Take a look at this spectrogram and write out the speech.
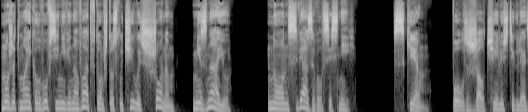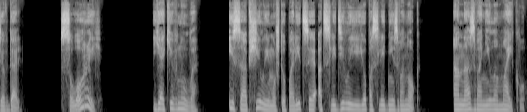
Может, Майкл вовсе не виноват в том, что случилось с Шоном, не знаю. Но он связывался с ней. «С кем?» — Пол сжал челюсти, глядя вдаль. «С Лорой?» Я кивнула и сообщила ему, что полиция отследила ее последний звонок. Она звонила Майклу.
